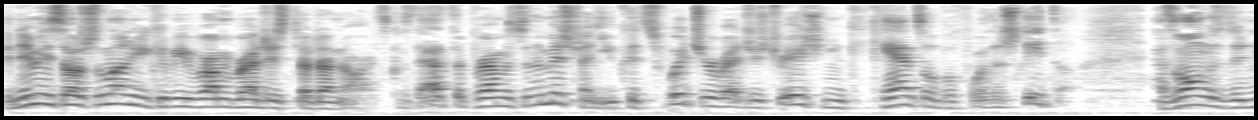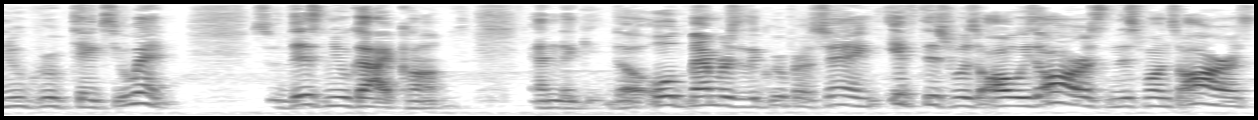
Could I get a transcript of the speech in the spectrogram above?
You could be registered on ours, because that's the premise of the Mishnah. You could switch your registration, you could cancel before the Shechita, as long as the new group takes you in. So this new guy comes, and the, the old members of the group are saying, if this was always ours, and this one's ours,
